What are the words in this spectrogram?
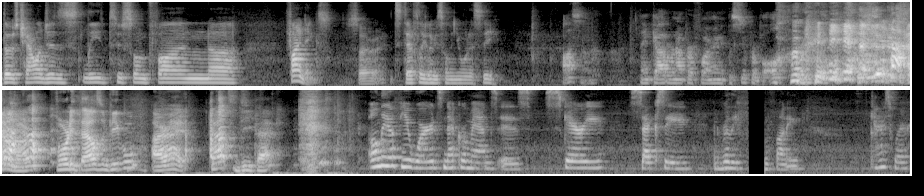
those challenges lead to some fun uh, findings. So it's definitely going to be something you want to see Awesome. Thank God we're not performing at the Super Bowl. i don't know 40,000 people All right, that's Deepak. Only a few words. Necromance is scary, sexy, and really f***ing funny. Can I swear?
